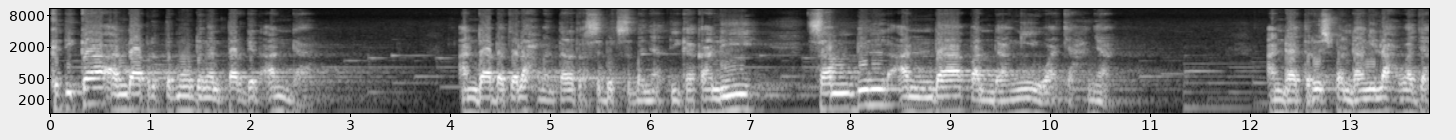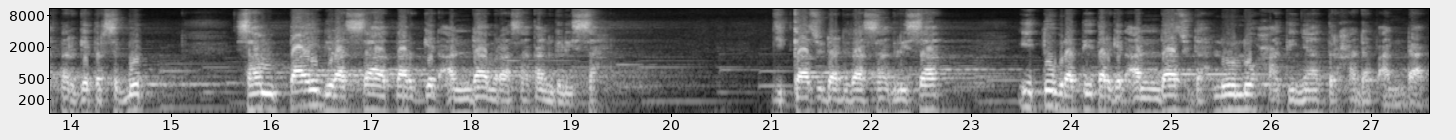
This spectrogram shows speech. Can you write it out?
Ketika Anda bertemu dengan target Anda, Anda bacalah mantra tersebut sebanyak tiga kali sambil Anda pandangi wajahnya. Anda terus pandangilah wajah target tersebut sampai dirasa target Anda merasakan gelisah. Jika sudah dirasa gelisah, itu berarti target Anda sudah luluh hatinya terhadap Anda.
